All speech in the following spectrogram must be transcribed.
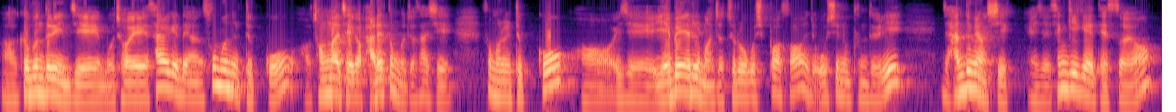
아, 그분들이 이제 뭐 저의 사역에 대한 소문을 듣고 어, 정말 제가 바랬던 거죠 사실 소문을 듣고 어, 이제 예배를 먼저 들어오고 싶어서 이제 오시는 분들이 이제 한두 명씩 이제 생기게 됐어요.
